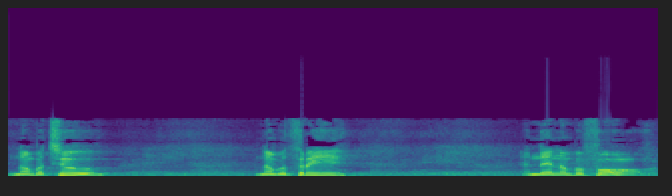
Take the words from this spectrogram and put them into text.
Number two. Number three. And then number four.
